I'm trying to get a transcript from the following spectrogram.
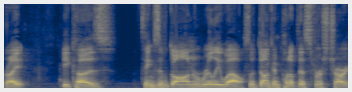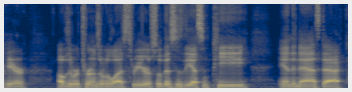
right? Because things have gone really well. So Duncan put up this first chart here of the returns over the last 3 years. So this is the S&P and the Nasdaq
